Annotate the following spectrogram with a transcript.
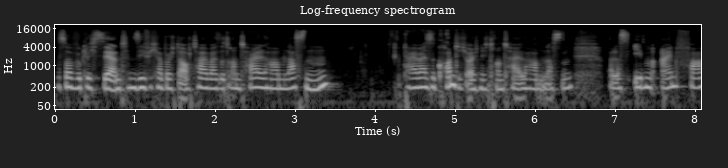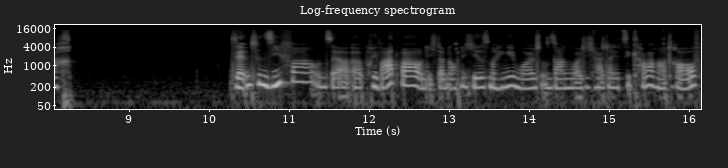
das war wirklich sehr intensiv. Ich habe euch da auch teilweise dran teilhaben lassen. Teilweise konnte ich euch nicht dran teilhaben lassen, weil das eben einfach sehr intensiv war und sehr äh, privat war und ich dann auch nicht jedes Mal hingehen wollte und sagen wollte, ich halte da jetzt die Kamera drauf.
